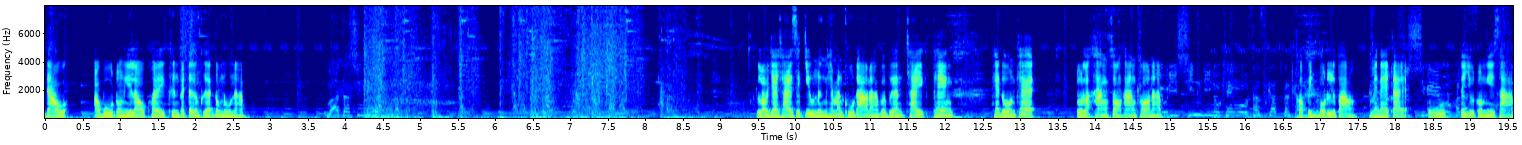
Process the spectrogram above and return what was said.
เดาเอาบูตรงนี้แล้วค่อยขึ้นไปเติมเพื่อนตรงนู้นนะครับ เราอย่าใช้สกิลหนึ่งให้มันคูลดาวนะครับ เพื่อนๆ ใช้แทงให้โดนแค่ตัวละครั้งสองครั้งพอนะครับ เขาปิดบนหรือเปล่า ไม่แน่ใจโอ้แต่อยู่ตรงนี้สาม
